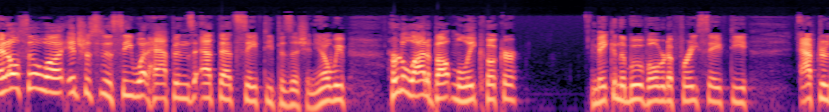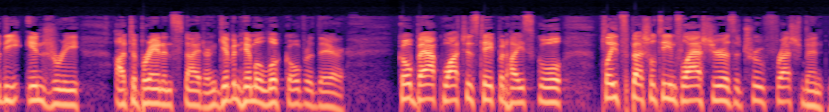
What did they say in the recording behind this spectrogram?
And also uh, interested to see what happens at that safety position. You know, we've heard a lot about Malik Hooker making the move over to free safety after the injury uh, to Brandon Snyder and giving him a look over there. Go back, watch his tape in high school. Played special teams last year as a true freshman.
